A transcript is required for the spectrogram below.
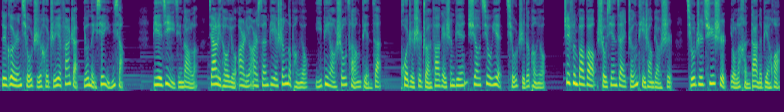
对个人求职和职业发展有哪些影响？毕业季已经到了，家里头有二零二三毕业生的朋友一定要收藏点赞，或者是转发给身边需要就业求职的朋友。这份报告首先在整体上表示，求职趋势有了很大的变化。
